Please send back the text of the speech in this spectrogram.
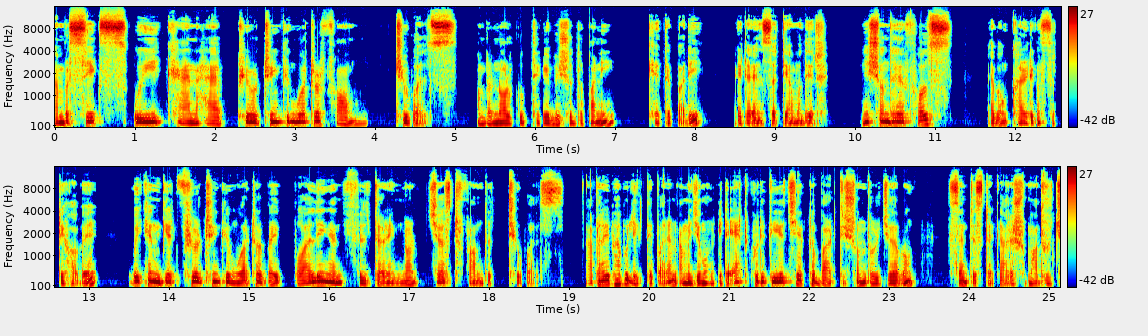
number six we can have pure drinking water from tube wells আমরা নলকূপ থেকে বিশুদ্ধ পানি খেতে পারি। এটা অ্যান্সারটি আমাদের নিঃসন্দেহে ফলস এবং কারেক্ট অ্যান্সারটি হবে। We can get pure drinking water by boiling and filtering, not just from the tubewells. আপনারা এইভাবে লিখতে পারেন। আমি যেমন এটা অ্যাড করে দিয়েছি একটা বাড়তি সৌন্দর্য এবং সেন্টেন্সটাকে আরও মাধুর্য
